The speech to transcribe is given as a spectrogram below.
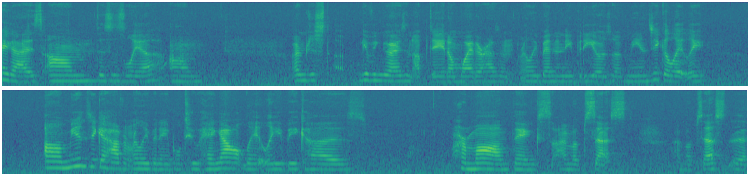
Hey guys, um, this is Lea. Um, I'm just giving you guys an update on why there hasn't really been any videos of me and Zecca lately. Um, me and Zecca haven't really been able to hang out lately because her mom thinks I'm obsessed. I'm obsessed? Ugh.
